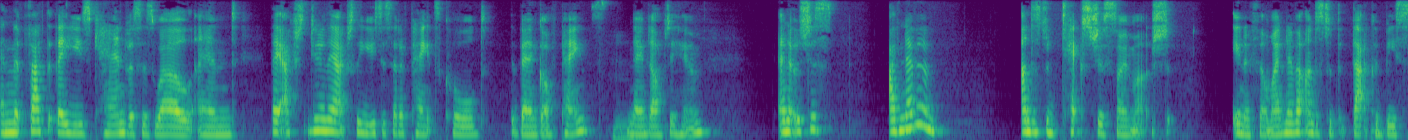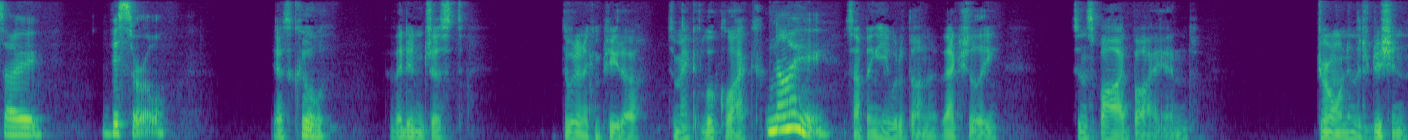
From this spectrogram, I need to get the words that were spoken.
and the fact that they used canvas as well and they actually you know they actually used a set of paints called the van gogh paints Mm. named after him and it was just i've never understood texture so much in a film i've never understood that that could be so visceral Yeah, it's cool. that They didn't just do it in a computer to make it look like no something he would have done. It actually it's inspired by and drawn in the tradition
